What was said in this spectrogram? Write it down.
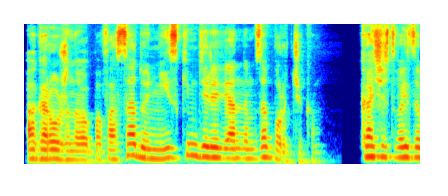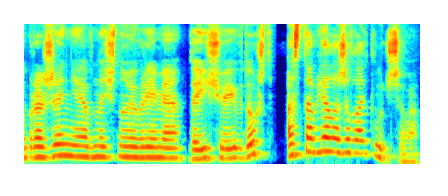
огороженного по фасаду низким деревянным заборчиком. Качество изображения в ночное время, да еще и в дождь, оставляло желать лучшего.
